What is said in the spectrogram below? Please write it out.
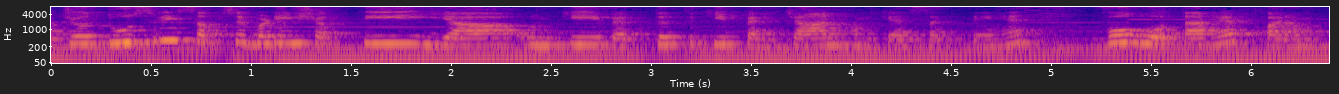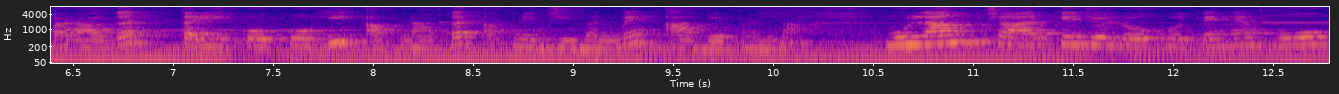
जो दूसरी सबसे बड़ी शक्ति या उनकी व्यक्तित्व की पहचान हम कह सकते हैं, वो होता है परंपरागत तरीकों को ही अपनाकर अपने जीवन में आगे बढ़ना। मूलांक चार के जो लोग होते हैं, वो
